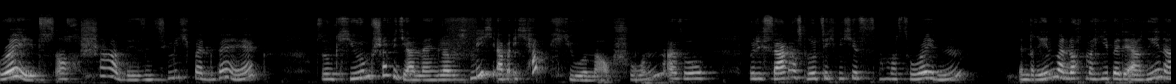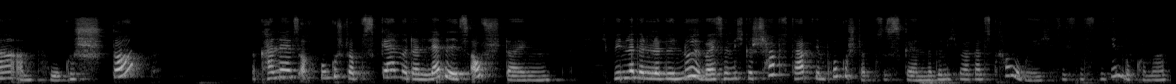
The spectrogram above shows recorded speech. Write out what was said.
Raids. Ach, schade, wir sind ziemlich weit weg. So ein QM schaffe ich allein, glaube ich, nicht. Aber ich habe QM auch schon. Also würde ich sagen, es lohnt sich nicht, jetzt nochmal zu raiden. Dann drehen wir nochmal hier bei der Arena am Pokestop. Man kann ja jetzt auch Pokestop scannen und dann Levels aufsteigen. Ich bin Level, Level 0, weil ich es noch nicht geschafft habe, den Pokestop zu scannen. Da bin ich mal ganz traurig, dass ich das nicht hinbekomme.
